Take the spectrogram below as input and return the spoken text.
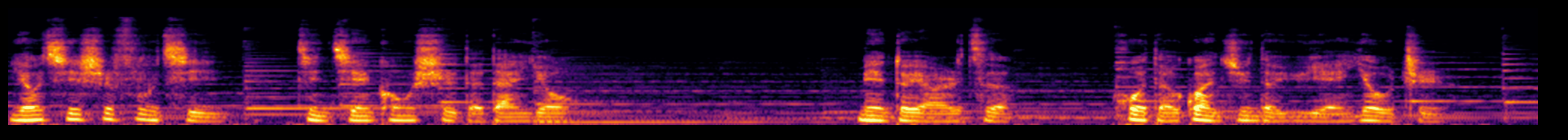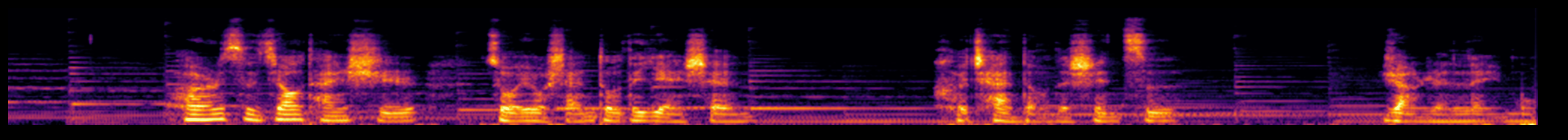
尤其是父亲进监控室的担忧，面对儿子获得冠军的欲言又止，和儿子交谈时左右闪躲的眼神和颤抖的身姿，让人泪目。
